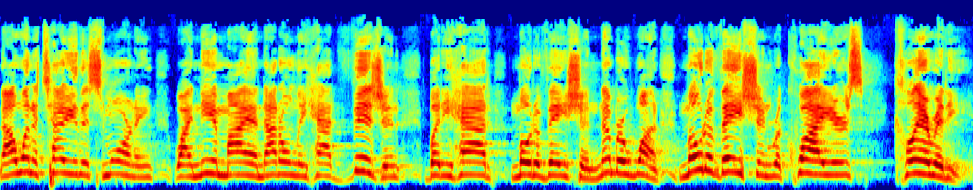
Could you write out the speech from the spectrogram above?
Now, I want to tell you this morning why Nehemiah not only had vision, but he had motivation. Number one, motivation requires clarity.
